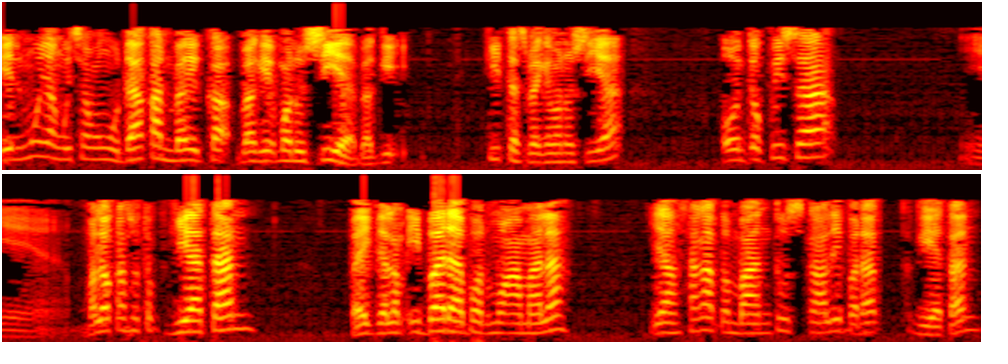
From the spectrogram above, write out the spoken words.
ilmu yang bisa memudahkan bagi bagi manusia, bagi kita sebagai manusia untuk bisa yeah, melakukan suatu kegiatan baik dalam ibadah ataupun muamalah yang sangat membantu sekali pada kegiatan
